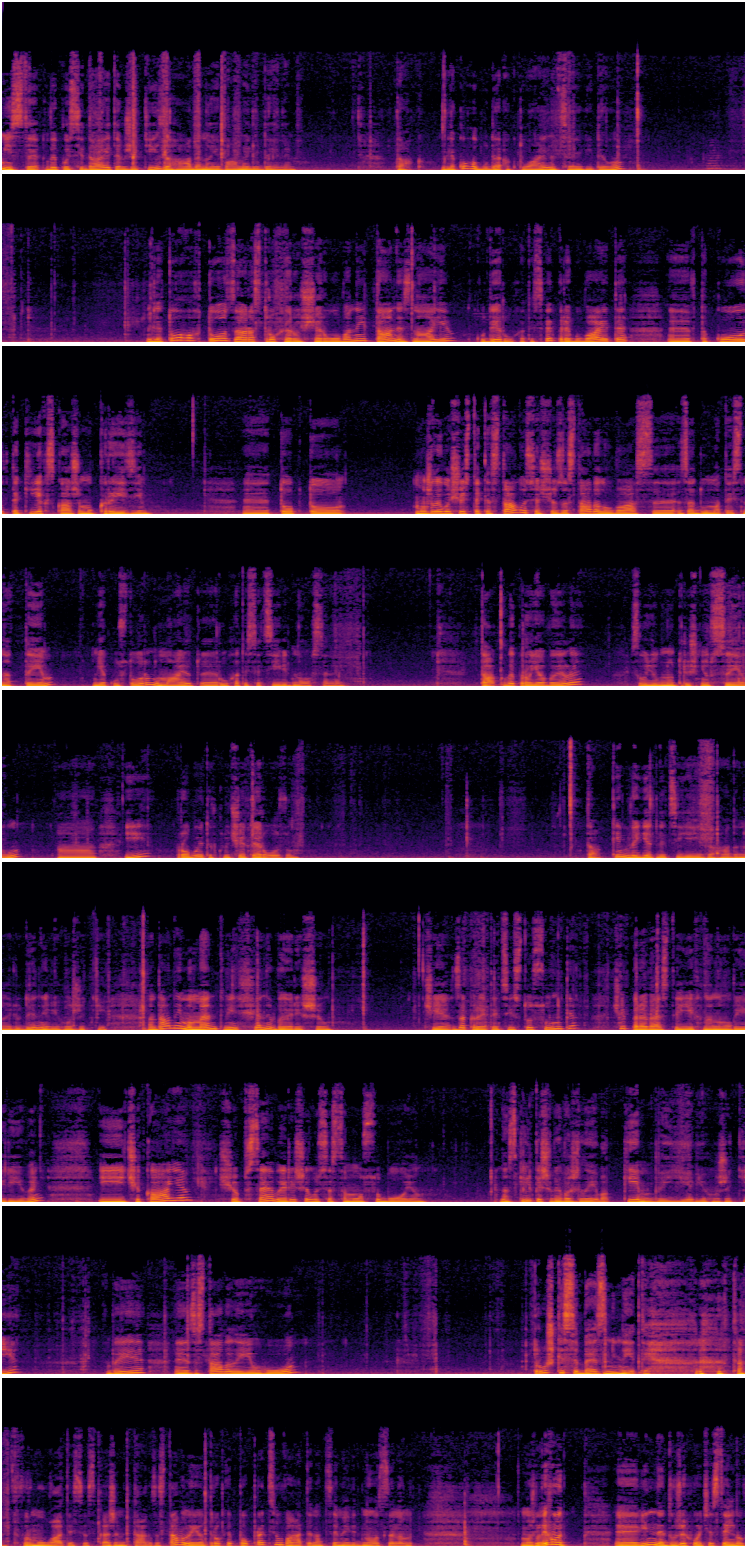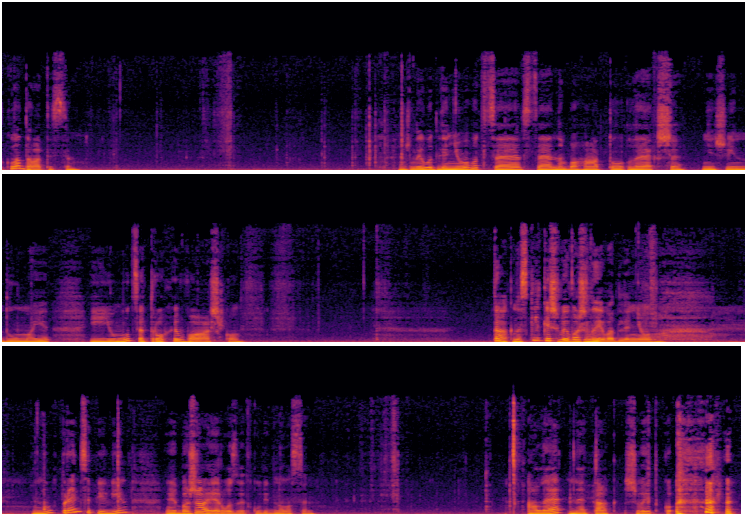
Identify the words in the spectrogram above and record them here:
місце ви посідаєте в житті загаданої вами людини? Так, для кого буде актуальне це відео? Для того, хто зараз трохи розчарований та не знає, куди рухатись. Ви перебуваєте е, в, тако, в такій, як скажемо, кризі. Е, Тобто, можливо, щось таке сталося, що заставило вас е, задуматись над тим, в яку сторону мають е, рухатися ці відносини. Так, ви проявили свою внутрішню силу а, і пробуєте включити розум. Так, ким ви є для цієї загаданої людини в його житті? На даний момент він ще не вирішив, чи закрити ці стосунки, чи перевести їх на новий рівень. І чекає, щоб все вирішилося само собою. Наскільки ж ви важлива, ким ви є в його житті, ви е, заставили його трошки себе змінити, трансформуватися, скажімо так. Заставили його трохи попрацювати над цими відносинами. Можливо, е, він не дуже хоче сильно вкладатися. Можливо, для нього це все набагато легше, ніж він думає, і йому це трохи важко. Так, наскільки ж ви важлива для нього? Ну, в принципі, він е, бажає розвитку відносин. Але не так швидко.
